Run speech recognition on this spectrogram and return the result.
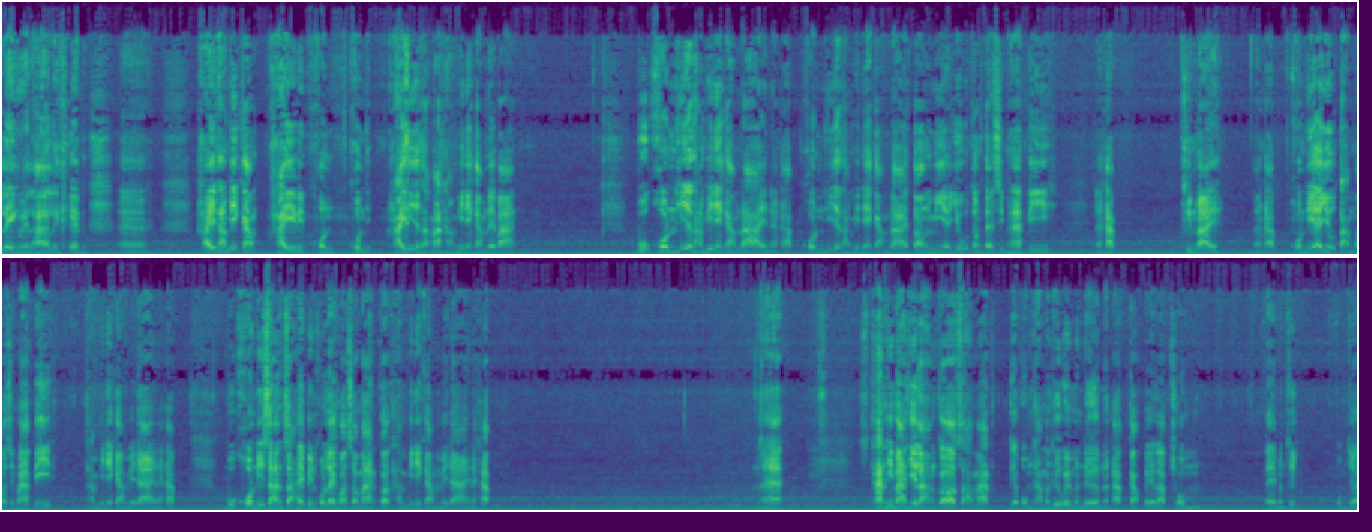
เร่งเวลาเลยเกินใครทำพินัยกรรมใครเป็นคนคนใครที่จะสามารถทำพินัยกรรมได้บ้างบุคคลที่จะทำพินัยกรรมได้นะครับ คนที่จะทำพินัยกรรมได้ต้องมีอายุตั้งแต่ 15 ปีนะครับ ขึ้นไป นะครับ คนที่อายุต่ำกว่า 15 ปีทำพินัยกรรมไม่ได้นะครับ บุคคลที่ศาลสั่งให้เป็นคนไร้ความสามารถก็ทำพินัยกรรมไม่ได้นะครับนะฮะท่านที่มาทีหลังก็สามารถเดี๋ยวผมทำบันทึกไว้เหมือนเดิมนะครับ กลับไปรับชมในบันทึกผมจะ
